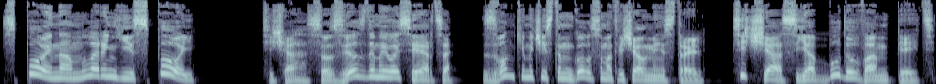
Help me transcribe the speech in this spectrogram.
«Спой нам, Лореньи, спой!» «Сейчас, о звезды моего сердца!» Звонким и чистым голосом отвечал Министрель. Сейчас я буду вам петь».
